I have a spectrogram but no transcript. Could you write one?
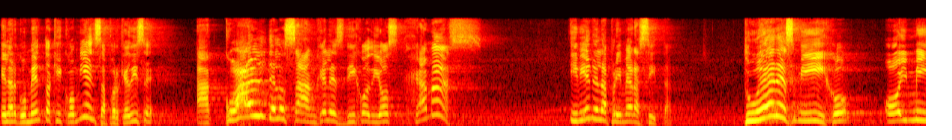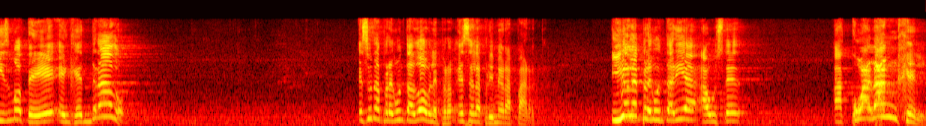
El argumento aquí comienza porque dice, ¿a cuál de los ángeles dijo Dios jamás? Y viene la primera cita. Tú eres mi hijo, hoy mismo te he engendrado. Es una pregunta doble, pero esa es la primera parte. Y yo le preguntaría a usted, ¿a cuál ángel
